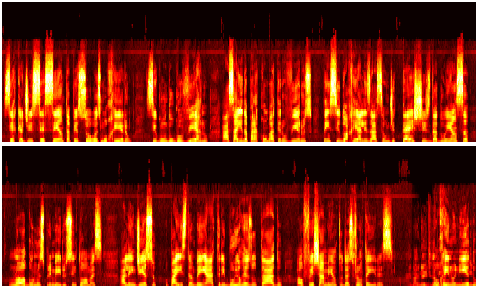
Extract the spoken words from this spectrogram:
Cerca de 60 pessoas morreram. Segundo o governo, a saída para combater o vírus tem sido a realização de testes da doença logo nos primeiros sintomas. Além disso, o país também atribui o resultado ao fechamento das fronteiras. No Reino Unido,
